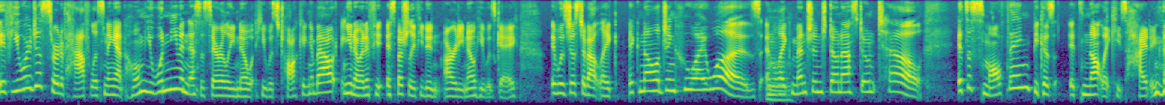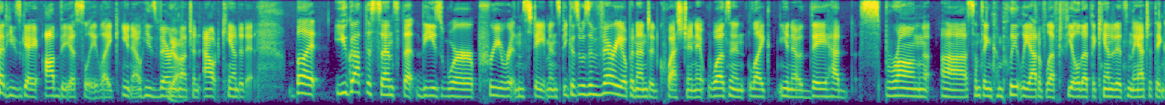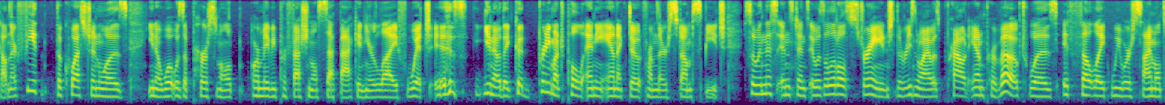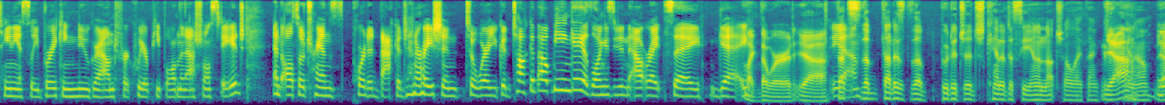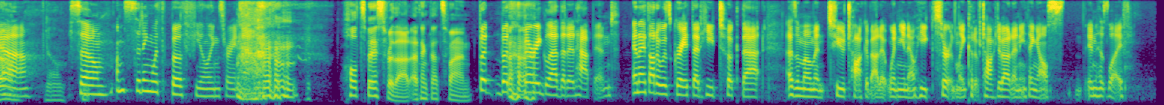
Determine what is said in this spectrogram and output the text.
If you were just sort of half listening at home, you wouldn't even necessarily know what he was talking about. You know, and if you, especially if you didn't already know he was gay, it was just about like acknowledging who I was and mm. like mentioned don't ask, don't tell. It's a small thing because it's not like he's hiding that he's gay, obviously. Like, you know, he's very Yeah. much an out candidate. But you got the sense that these were pre-written statements because it was a very open-ended question. It wasn't like you know they had sprung uh, something completely out of left field at the candidates and they had to think on their feet. The question was, you know, what was a personal or maybe professional setback in your life, which is, you know, they could pretty much pull any anecdote from their stump speech. So in this instance, it was a little strange. The reason why I was proud and provoked was it felt like we were simultaneously breaking new ground for queer people on the national stage and also transported back a generation to where you could talk about being gay as long as you didn't outright say gay. Like the word, yeah. yeah. That's the that is the Buttigieg candidacy in a nutshell. I think. Yeah. You know. yeah. Yeah. So I'm sitting with both feelings right now, Hold space for that. I think that's fine. but but very glad that it happened. And I thought it was great that he took that as a moment to talk about it when you know he certainly could have talked about anything else in his life.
